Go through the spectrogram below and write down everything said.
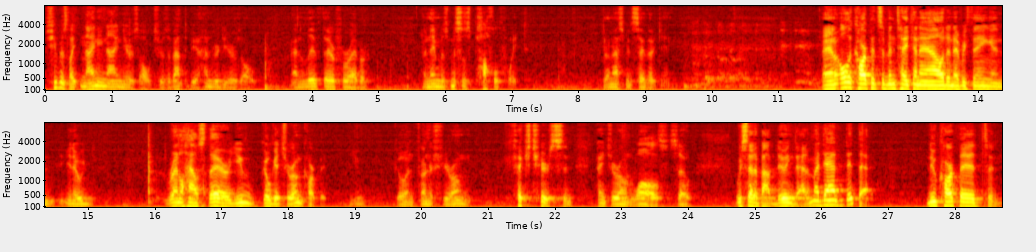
she was like 99 years old. She was about to be 100 years old and lived there forever. Her name was Mrs. Postlethwaite. Don't ask me to say that again. And all the carpets have been taken out and everything, and you know, rental house there, you go get your own carpet. You go and furnish your own fixtures and paint your own walls. So we set about doing that, and my dad did that. New carpet and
